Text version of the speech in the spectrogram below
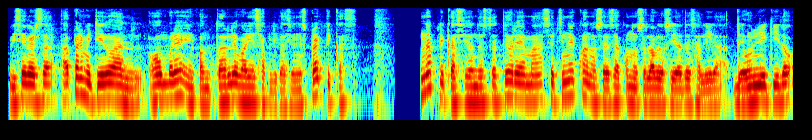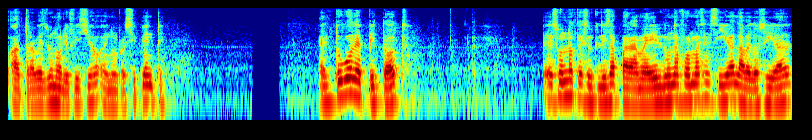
Viceversa, ha permitido al hombre encontrarle varias aplicaciones prácticas. Una aplicación de este teorema se tiene cuando se desea conocer la velocidad de salida de un líquido a través de un orificio en un recipiente. El tubo de Pitot es uno que se utiliza para medir de una forma sencilla la velocidad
